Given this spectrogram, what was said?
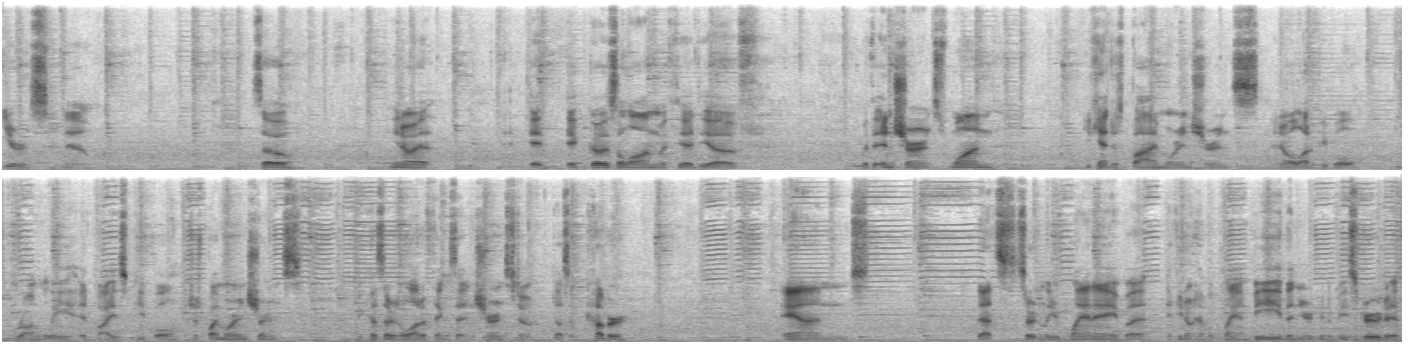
years now. So, you know, it it it goes along with the idea of with insurance. One, you can't just buy more insurance. I know a lot of people wrongly advise people just buy more insurance because there's a lot of things that insurance don't doesn't cover. And that's certainly your plan A but if you don't have a plan B then you're going to be screwed if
